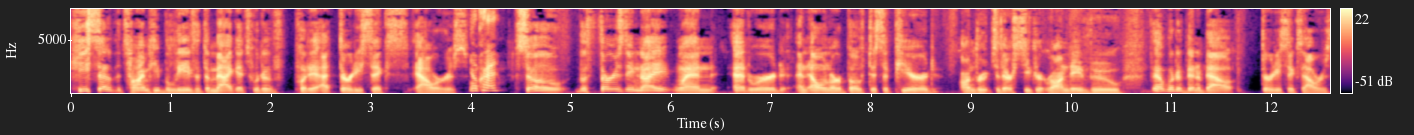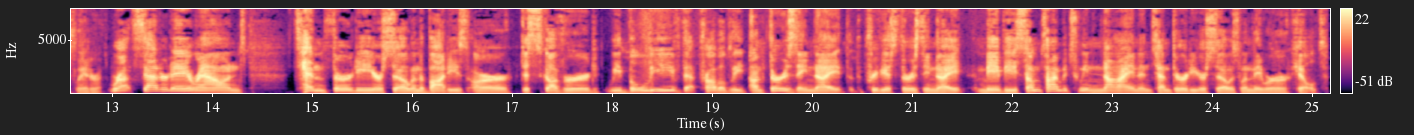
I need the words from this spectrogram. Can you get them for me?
He said at the time he believed that the maggots would have put it at 36 hours. Okay. So the Thursday night when Edward and Eleanor both disappeared en route to their secret rendezvous, that would have been about 36 hours later. We're at Saturday around 10:30 or so when the bodies are discovered. We believe that probably on Thursday night, the previous Thursday night, maybe sometime between 9 and 10:30 or so is when they were killed.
